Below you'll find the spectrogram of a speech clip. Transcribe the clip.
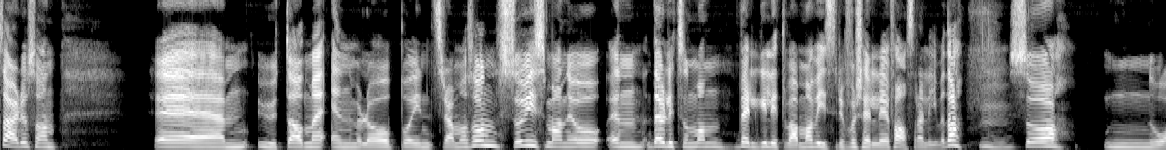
så er det jo sånn eh, utad med envelope og Instagram og sånn, så viser man jo en Det er jo litt sånn man velger litt hva man viser i forskjellige faser av livet, da. Så nå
